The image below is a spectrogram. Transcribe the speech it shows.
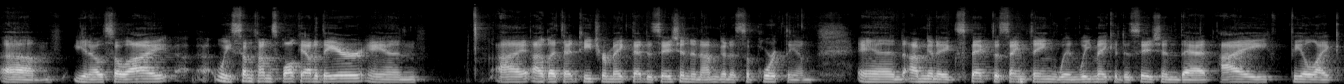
Um, you know, so I, we sometimes walk out of there and I, I, let that teacher make that decision and I'm going to support them. And I'm going to expect the same thing when we make a decision that I feel like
